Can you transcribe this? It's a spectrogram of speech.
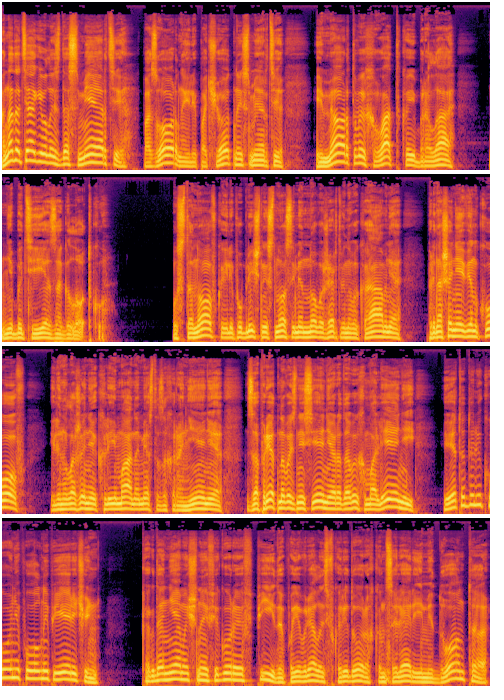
Она дотягивалась до смерти, позорной или почетной смерти, и мертвой хваткой брала небытие за глотку. Установка или публичный снос именного жертвенного камня, приношение венков или наложение клейма на место захоронения — запрет на вознесение родовых молений, это далеко не полный перечень. Когда немощная фигура Эвпида появлялась в коридорах канцелярии Медонта,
